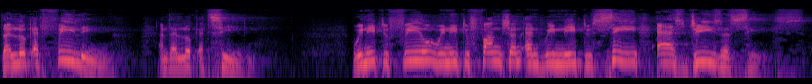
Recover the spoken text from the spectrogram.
They look at feeling and they look at seeing. We need to feel, we need to function, and we need to see as Jesus sees.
